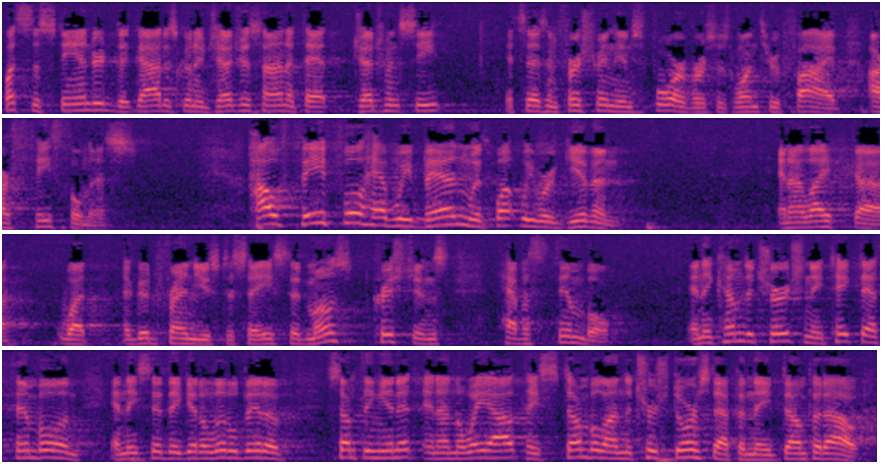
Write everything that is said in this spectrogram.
What's the standard that God is going to judge us on at that judgment seat? It says in 1 Corinthians 4, verses 1 through 5, our faithfulness. How faithful have we been with what we were given? And I like uh, what a good friend used to say. He said, Most Christians have a thimble. And they come to church and they take that thimble and, and they said they get a little bit of something in it, and on the way out, they stumble on the church doorstep and they dump it out.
